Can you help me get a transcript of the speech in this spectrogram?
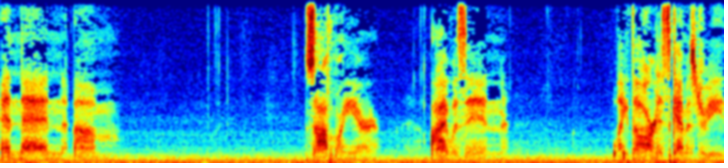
And then, um, sophomore year, I was in like the hardest chemistry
